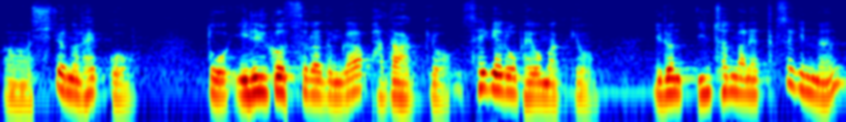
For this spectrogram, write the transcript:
어, 실현을 했고 또 일거스라든가 바다학교, 세계로 배움학교 이런 인천만의 특색 있는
